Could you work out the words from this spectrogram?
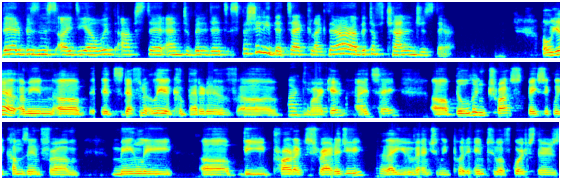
their business idea with Appster and to build it, especially the tech? Like there are a bit of challenges there. Oh yeah, I mean uh, it's definitely a competitive uh, market. market. I'd say. Uh, building trust basically comes in from mainly the product strategy that you eventually put into. Of course, there's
